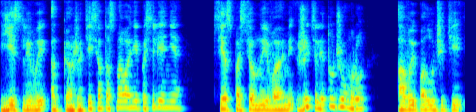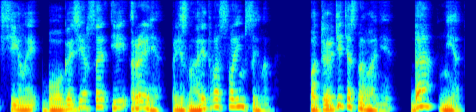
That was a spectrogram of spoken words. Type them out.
Если вы откажетесь от основания поселения, все спасенные вами жители тут же умрут, а вы получите силы бога Зевса и Рея, признает вас своим сыном. Подтвердить основание? Да, нет.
